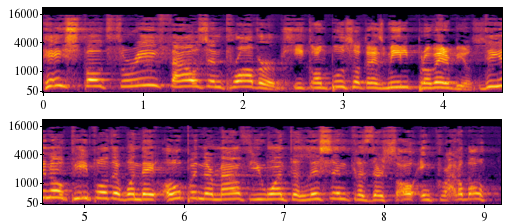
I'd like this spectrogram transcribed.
He spoke 3,000 proverbs. Y compuso tres mil proverbios. Do you know people that when they open their mouth, you want to listen because they're so incredible?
